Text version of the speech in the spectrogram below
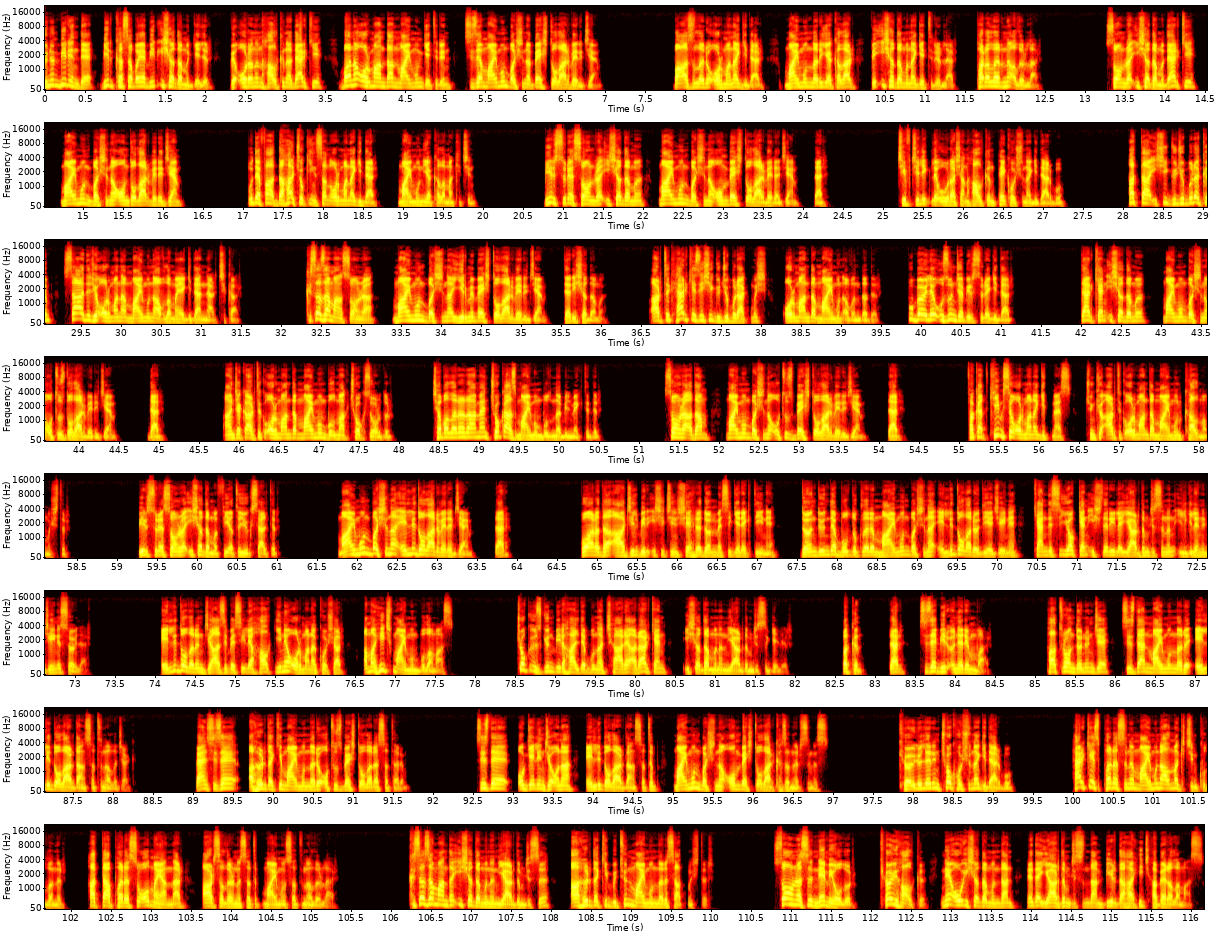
Günün birinde bir kasabaya bir iş adamı gelir ve oranın halkına der ki, bana ormandan maymun getirin, size maymun başına 5 dolar vereceğim. Bazıları ormana gider, maymunları yakalar ve iş adamına getirirler. Paralarını alırlar. Sonra iş adamı der ki, maymun başına 10 dolar vereceğim. Bu defa daha çok insan ormana gider, maymun yakalamak için. Bir süre sonra iş adamı, maymun başına 15 dolar vereceğim, der. Çiftçilikle uğraşan halkın pek hoşuna gider bu. Hatta işi gücü bırakıp sadece ormana maymun avlamaya gidenler çıkar. Kısa zaman sonra maymun başına 25 dolar vereceğim der iş adamı. Artık herkes işi gücü bırakmış, ormanda maymun avındadır. Bu böyle uzunca bir süre gider. Derken iş adamı maymun başına 30 dolar vereceğim der. Ancak artık ormanda maymun bulmak çok zordur. Çabalara rağmen çok az maymun bulunabilmektedir. Sonra adam maymun başına 35 dolar vereceğim der. Fakat kimse ormana gitmez çünkü artık ormanda maymun kalmamıştır. Bir süre sonra iş adamı fiyatı yükseltir. Maymun başına 50 dolar vereceğim der. Bu arada acil bir iş için şehre dönmesi gerektiğini, döndüğünde buldukları maymun başına 50 dolar ödeyeceğini, kendisi yokken işleriyle yardımcısının ilgileneceğini söyler. 50 doların cazibesiyle halk yine ormana koşar ama hiç maymun bulamaz. Çok üzgün bir halde buna çare ararken iş adamının yardımcısı gelir. Bakın, der, size bir önerim var. Patron dönünce sizden maymunları 50 dolardan satın alacak. Ben size ahırdaki maymunları 35 dolara satarım. Siz de o gelince ona 50 dolardan satıp maymun başına 15 dolar kazanırsınız. Köylülerin çok hoşuna gider bu. Herkes parasını maymun almak için kullanır. Hatta parası olmayanlar arsalarını satıp maymun satın alırlar. Kısa zamanda iş adamının yardımcısı ahırdaki bütün maymunları satmıştır. Sonrası ne mi olur? Köy halkı ne o iş adamından ne de yardımcısından bir daha hiç haber alamaz.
